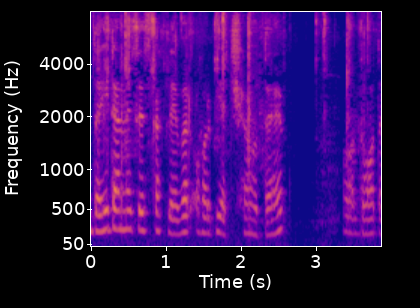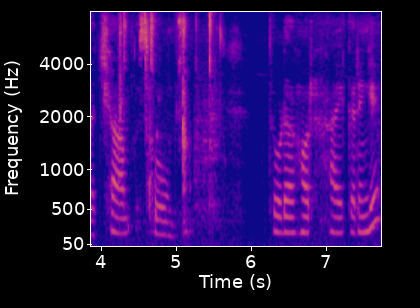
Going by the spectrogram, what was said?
दही डालने से इसका फ्लेवर और भी अच्छा होता है और बहुत अच्छा हम इसको थोड़ा और हाई करेंगे।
